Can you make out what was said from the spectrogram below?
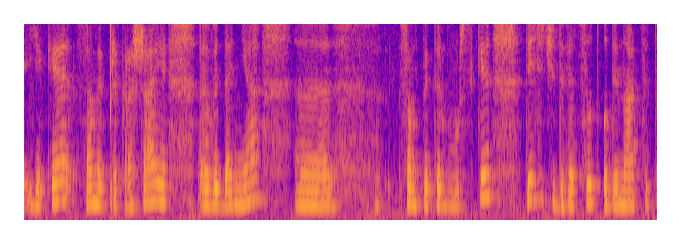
Яке саме прикрашає е, видання е, Санкт-Петербурзьке 1911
